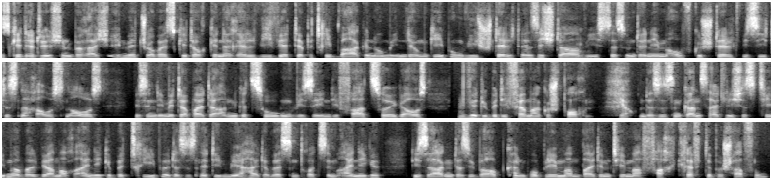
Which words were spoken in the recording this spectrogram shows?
Es geht natürlich im Bereich Image, aber es geht auch generell, wie wird der Betrieb wahrgenommen in der Umgebung, wie stellt er sich da, mhm. wie ist das Unternehmen aufgestellt, wie sieht es nach außen aus, wie sind die Mitarbeiter angezogen, wie sehen die Fahrzeuge aus wie wird über die Firma gesprochen? Ja. Und das ist ein ganzheitliches Thema, weil wir haben auch einige Betriebe, das ist nicht die Mehrheit, aber es sind trotzdem einige, die sagen, dass sie überhaupt kein Problem haben bei dem Thema Fachkräftebeschaffung,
